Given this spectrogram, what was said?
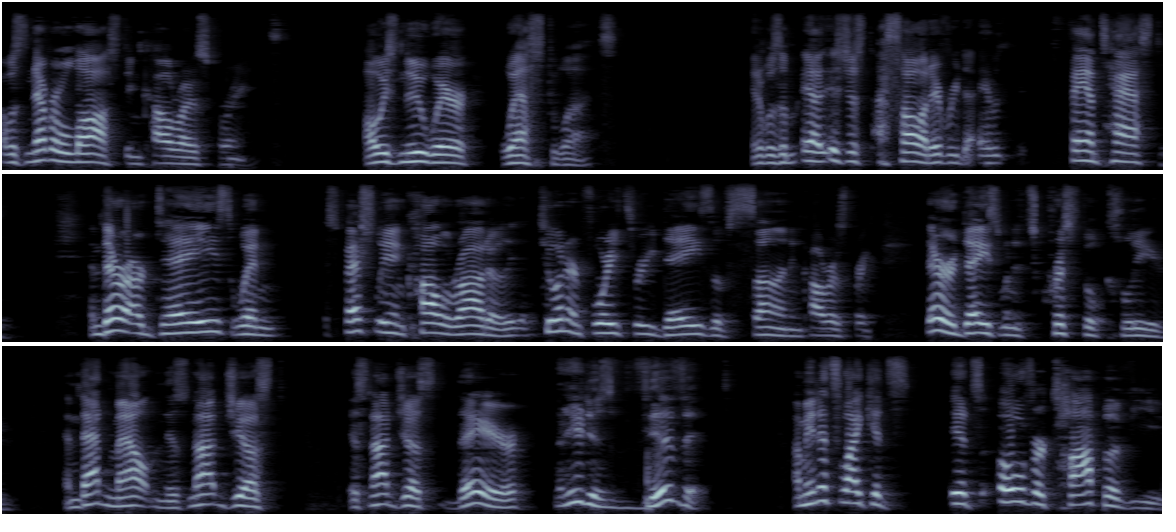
I was never lost in Colorado Springs. I always knew where west was. And it was, um, it's just, I saw it every day. It was fantastic. And there are days when, especially in Colorado, 243 days of sun in Colorado Springs, there are days when it's crystal clear. And that mountain is not just, it's not just there, but it is vivid. I mean, it's like it's it's over top of you.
